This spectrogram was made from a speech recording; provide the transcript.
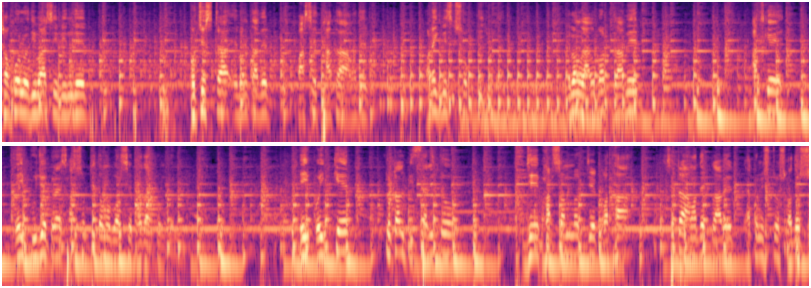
সকল অধিবাসী বৃন্দের প্রচেষ্টা এবং তাদের পাশে থাকা আমাদের অনেক বেশি শক্তি যোগায় এবং লালগড় ক্লাবের আজকে এই পুজো প্রায় সাতষট্টিতম বর্ষে পদার্পণ করল। এই ঐক্যের টোটাল বিস্তারিত যে ভারসাম্যর যে কথা, সেটা আমাদের ক্লাবের একনিষ্ঠ সদস্য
